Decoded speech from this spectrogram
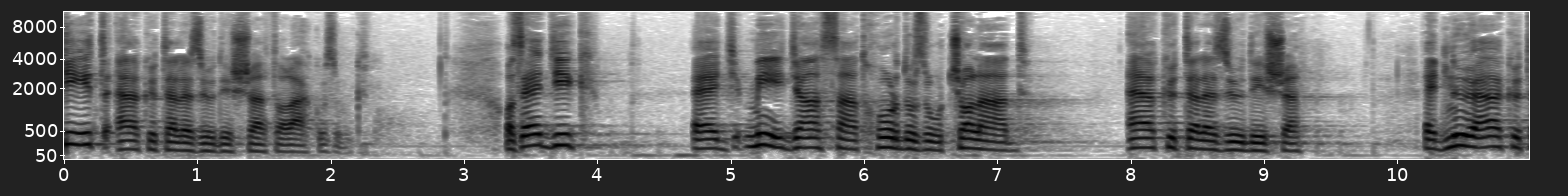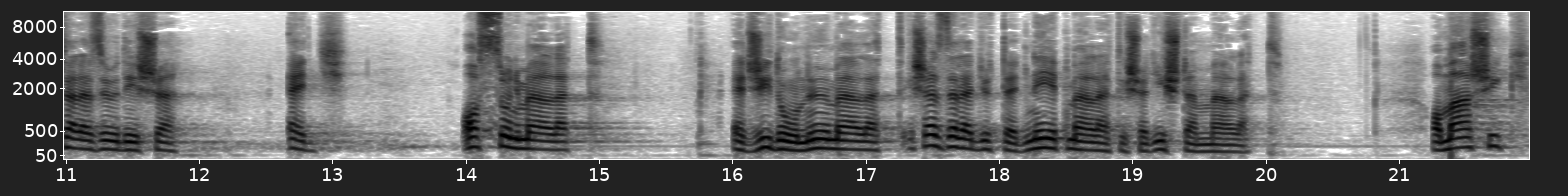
két elköteleződéssel találkozunk. Az egyik egy mély gyászát hordozó család elköteleződése, egy nő elköteleződése egy asszony mellett, egy zsidó nő mellett, és ezzel együtt egy nép mellett és egy Isten mellett. A másik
